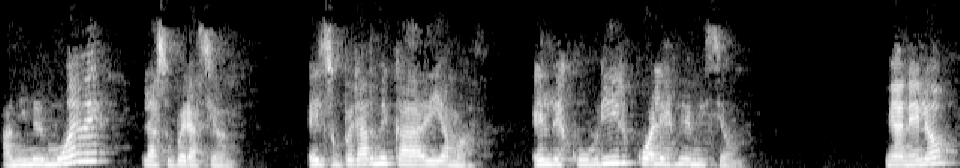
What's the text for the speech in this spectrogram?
a mí me mueve la superación, el superarme cada día más, el descubrir cuál es mi misión. Mi anhelo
